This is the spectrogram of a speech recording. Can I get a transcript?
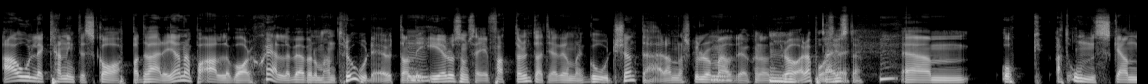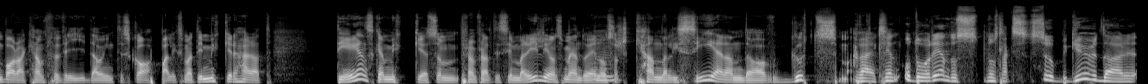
Aule kan inte skapa dvärgarna på allvar själv, även om han tror det. Utan det är Ero som säger, fattar du inte att jag redan har godkänt det här? Annars skulle de Mm. aldrig ha kunnat Mm. röra på Ja, sig. just det. Ehm, och att ondskan bara kan förvrida och inte skapa. Liksom, att det är mycket det här att det är ganska mycket som, framförallt i Silmarillion, som ändå är någon Mm. sorts kanaliserande av Guds makt. Verkligen. Och då är det ändå någon slags subgudar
